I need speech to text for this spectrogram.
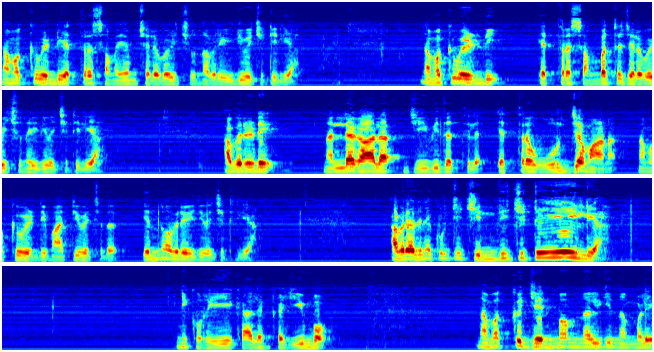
നമുക്ക് വേണ്ടി എത്ര സമയം ചെലവഴിച്ചു എന്ന് അവർ എഴുതി വച്ചിട്ടില്ല. നമുക്ക് വേണ്ടി എത്ര സമ്പത്ത് ചെലവഴിച്ചു എന്ന് എഴുതി വെച്ചിട്ടില്ല. അവരുടെ നല്ല കാല ജീവിതത്തിൽ എത്ര ഊർജമാണ് നമുക്ക് വേണ്ടി മാറ്റിവെച്ചത് എന്നും അവർ എഴുതി വെച്ചിട്ടില്ല. അവരതിനെക്കുറിച്ച് ചിന്തിച്ചിട്ടേയില്ല ഇനി കുറേ കാലം കഴിയുമ്പോൾ നമുക്ക് ജന്മം നൽകി നമ്മളെ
